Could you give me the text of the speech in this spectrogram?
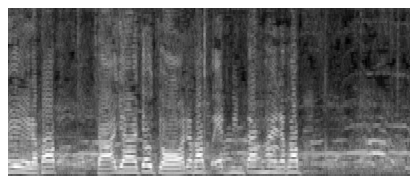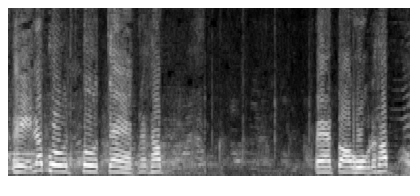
นี่แหละครับฉายาเจ้าจ๋อนะครับแอดมินตั้งให้นะครับเตะระเบิดเปิดแตกนะครับแปดต่อหกนะครับ เอา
